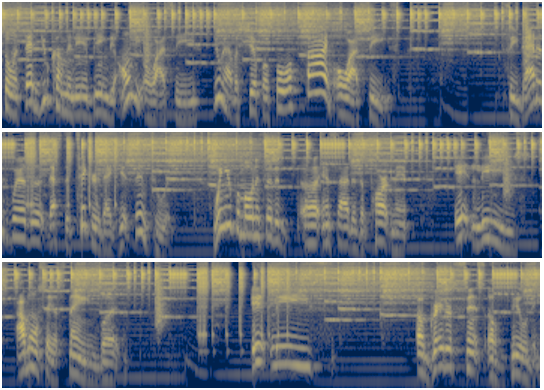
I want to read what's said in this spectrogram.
So instead of you coming in being the only OICs, you have a shift of four or five OICs. See, that is where the that's the ticker that gets into it. When you promote into the uh, inside the department, it leaves I won't say a stain, but it leaves a greater sense of building.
